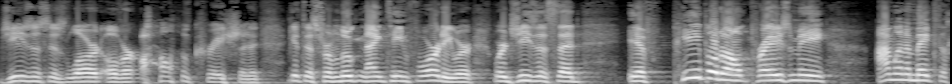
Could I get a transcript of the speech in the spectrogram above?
Jesus is Lord over all of creation. Get this from Luke 1940 where, where Jesus said, if people don't praise me, I'm going to make the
